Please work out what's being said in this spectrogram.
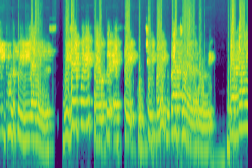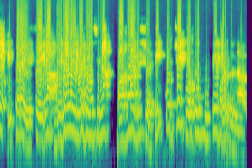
Welcome to PVR news Vijayapuri south SI కుర్చీపై రచ్చ నెలకొంది. గతంలో ఇక్కడ ఎస్ఐగా విధులు నిర్వహించిన మహమ్మద్ షఫీ కుర్చీ కోసం కుస్తీ పడుతున్నారు.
